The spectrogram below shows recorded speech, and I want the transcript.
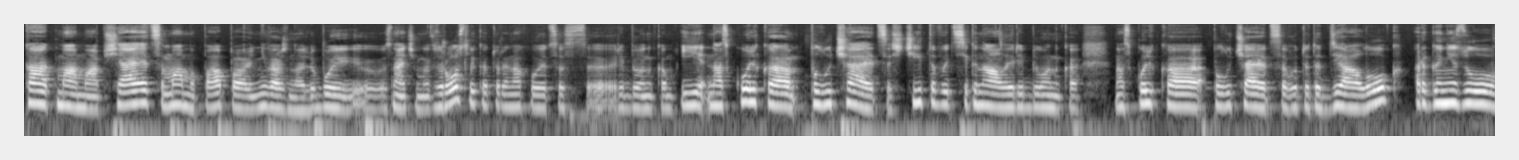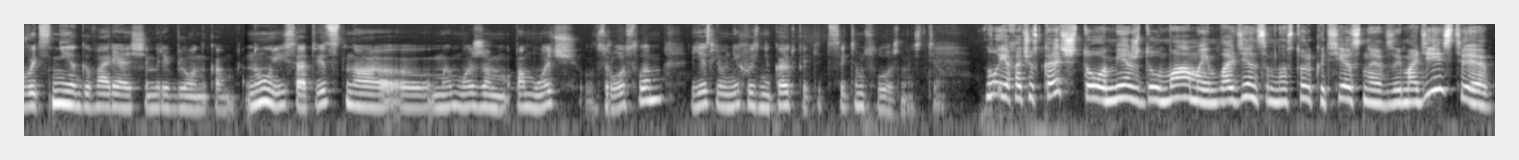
как мама общается, мама, папа, неважно, любой э, значимый взрослый, который находится с э, ребенком, и насколько получается считывать сигналы ребенка, насколько получается вот этот диалог организовывать с неговорящим ребенком. Ну и, соответственно, э, мы можем помочь взрослым, если у них возникают какие-то с этим сложности. Ну, я хочу сказать, что между мамой и младенцем настолько тесное взаимодействие,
